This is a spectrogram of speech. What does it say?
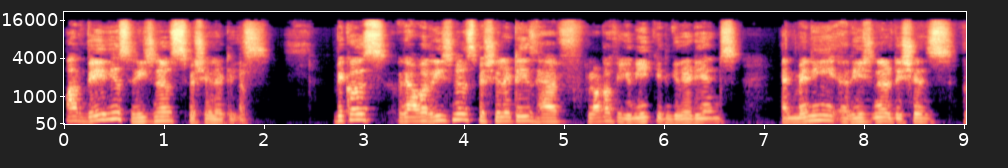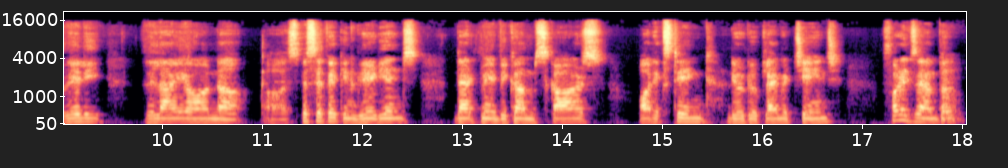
are various regional specialities. Because our regional specialities have a lot of unique ingredients and many regional dishes really rely on uh, uh, specific ingredients that may become scarce or extinct due to climate change. For example,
